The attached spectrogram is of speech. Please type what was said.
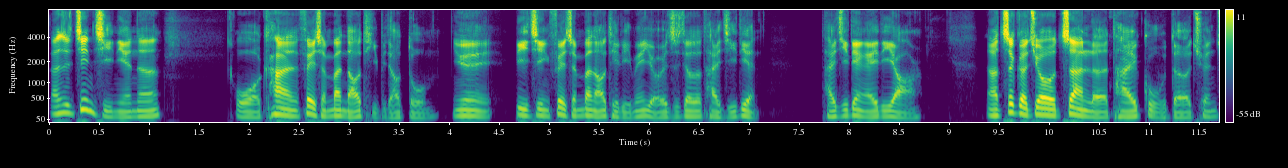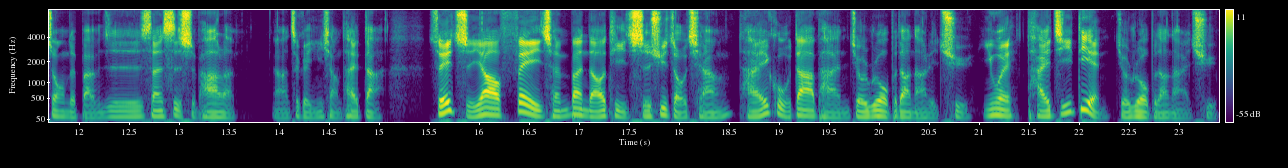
但是近几年呢，我看费城半导体比较多，因为毕竟费城半导体里面有一只叫做台积电，台积电 ADR。那这个就占了台股的权重的百分之三四十趴了，啊，这个影响太大，所以只要费城半导体持续走强，台股大盘就弱不到哪里去，因为台积电就弱不到哪里去。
